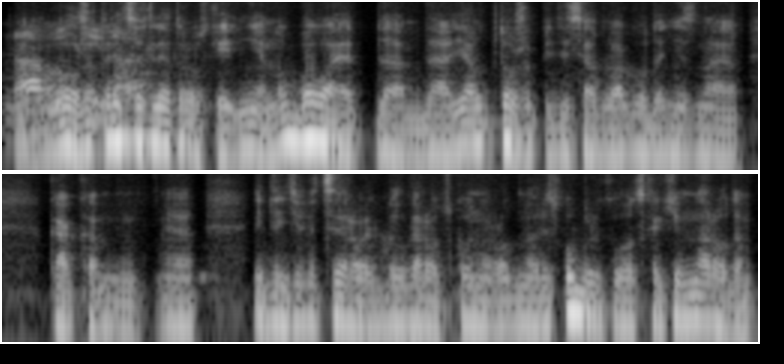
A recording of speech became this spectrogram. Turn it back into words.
Да, А, вы уже русский, 30 да. лет русский. Не, ну бывает, да, да. Я вот тоже 52 года не знаю, как м, э, идентифицировать Белгородскую Народную Республику вот с каким народом.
